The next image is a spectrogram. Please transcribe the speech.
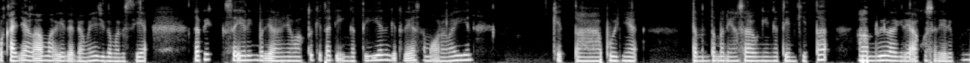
pekanya lama gitu namanya juga manusia. Tapi seiring berjalannya waktu kita diingetin gitu ya sama orang lain kita punya teman-teman yang selalu ngingetin kita alhamdulillah gitu ya aku sendiri pun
